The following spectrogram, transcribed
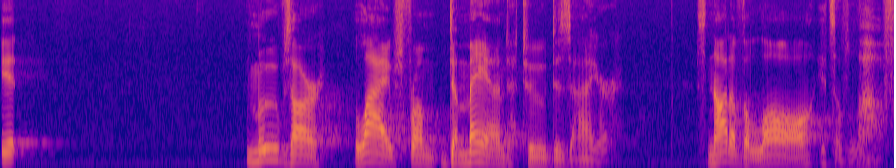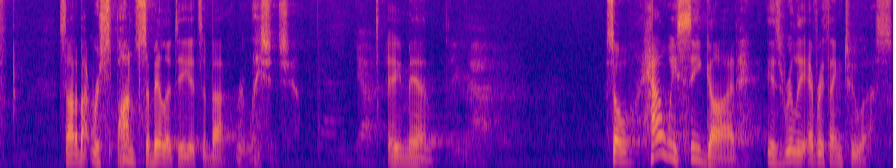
it moves our lives from demand to desire. It's not of the law, it's of love. It's not about responsibility, it's about relationship. Yeah. Amen. Amen. So, how we see God is really everything to us.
